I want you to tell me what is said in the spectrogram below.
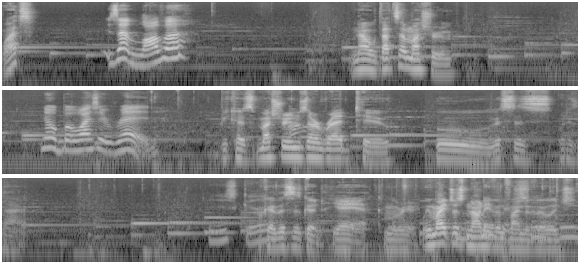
What? Is that lava? No, that's a mushroom. No, but why is it red? Because mushrooms oh. are red too. Ooh, this is what is that? Is this good? Okay, this is good. Yeah, yeah. Come over here. We might just not even find a village.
